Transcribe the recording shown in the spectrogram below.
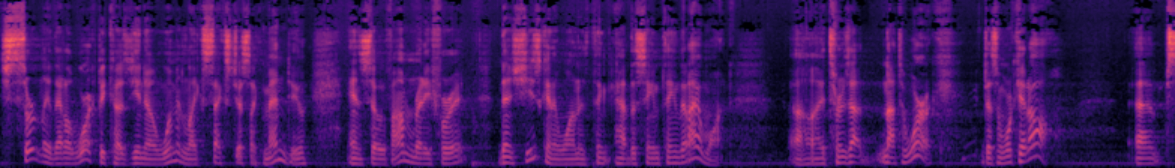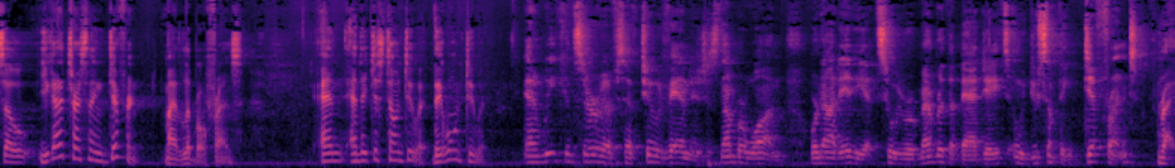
Certainly that'll work because you know women like sex just like men do, and so if I'm ready for it, then she's going to want to think, have the same thing that I want. Uh, it turns out not to work. It doesn't work at all. Uh, so you got to try something different, my liberal friends and and they just don't do it. They won't do it. And we conservatives have two advantages. Number one, we're not idiots, so we remember the bad dates and we do something different. Right.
